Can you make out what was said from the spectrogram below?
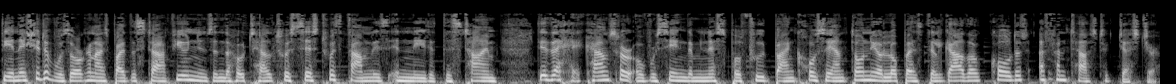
The initiative was organised by the staff unions in the hotel to assist with families in need at this time. The Adeje councillor overseeing the municipal food bank, Jose Antonio Lopez Delgado, called it a fantastic gesture.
